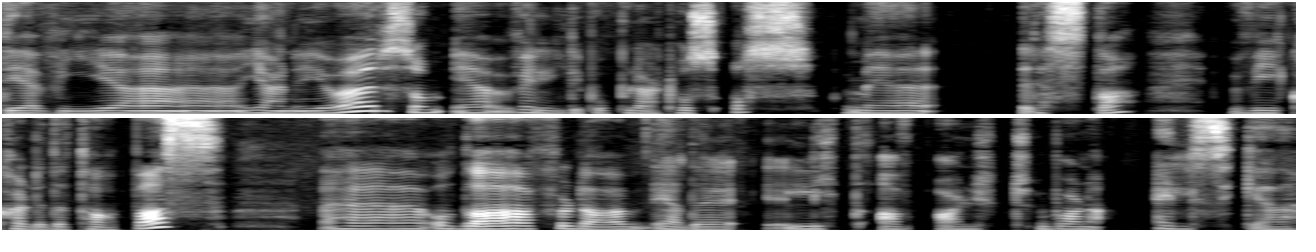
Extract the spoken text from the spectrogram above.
det vi eh, gjerne gjør, som er veldig populært hos oss med rester. Vi kaller det tapas. Eh, og da, for da er det litt av alt. Barna elsker det.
